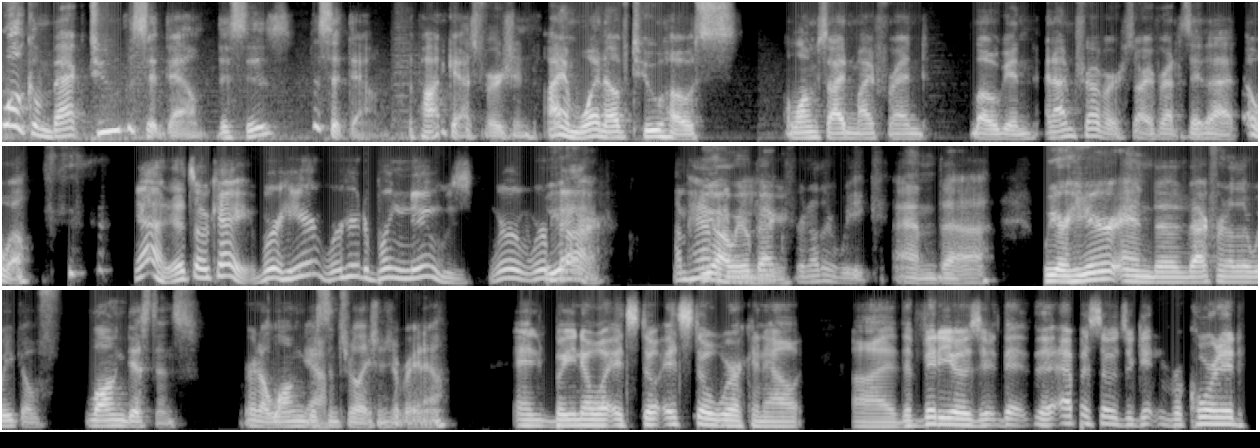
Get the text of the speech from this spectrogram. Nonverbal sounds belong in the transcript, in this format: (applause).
Welcome back to the sit down. This is the sit down, the podcast version. I am one of two hosts alongside my friend Logan, and I'm Trevor. Sorry, I forgot to say that. Oh well. (laughs) Yeah, it's okay. We're here. We're here to bring news. We're we're we back. are. I'm happy. We are. We are back for another week, and uh, we are here and uh, back for another week of long distance. We're in a long Yeah. distance relationship right now. and but you know what? It's still it's still working out. Uh, the videos, the the episodes are getting recorded.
